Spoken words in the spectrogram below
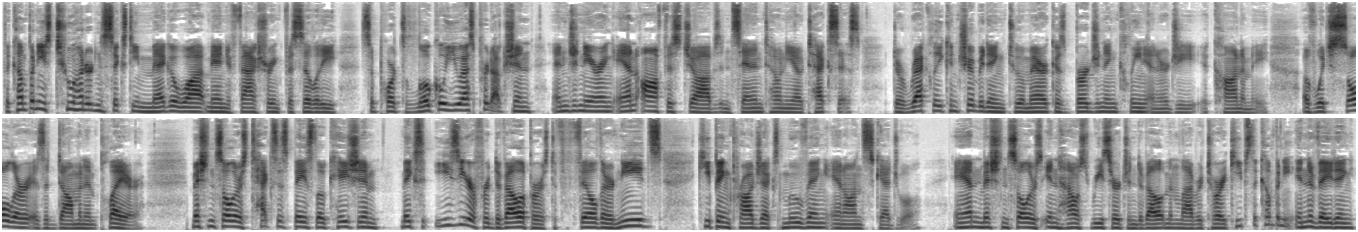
The company's 260 megawatt manufacturing facility supports local U.S. production, engineering, and office jobs in San Antonio, Texas directly contributing to America's burgeoning clean energy economy, of which solar is a dominant player. Mission Solar's Texas based location makes it easier for developers to fulfill their needs, keeping projects moving and on schedule. And Mission Solar's in house research and development laboratory keeps the company innovating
